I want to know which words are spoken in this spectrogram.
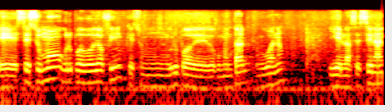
Eh, se sumó Grupo de Bodeo Film, que es un grupo de documental muy bueno, y en las escenas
